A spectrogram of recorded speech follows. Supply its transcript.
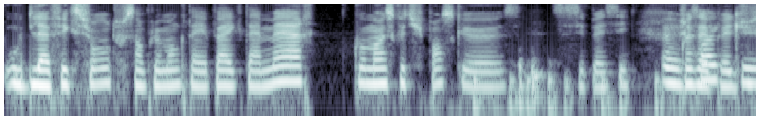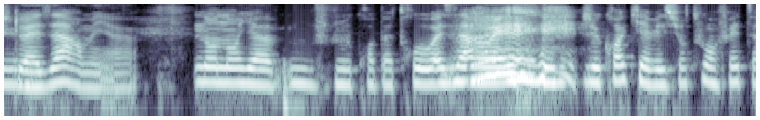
ou de l'affection tout simplement que tu t'avais pas avec ta mère? Comment est-ce que tu penses que ça, s'est passé? Euh, ça peut être juste le hasard, mais... Euh, non, non, y a... je ne crois pas trop au hasard. je crois qu'il y avait surtout, en fait,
